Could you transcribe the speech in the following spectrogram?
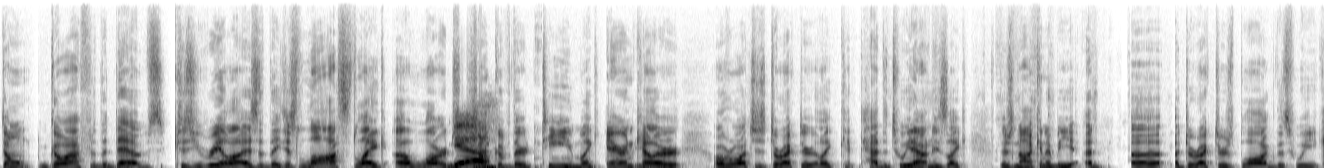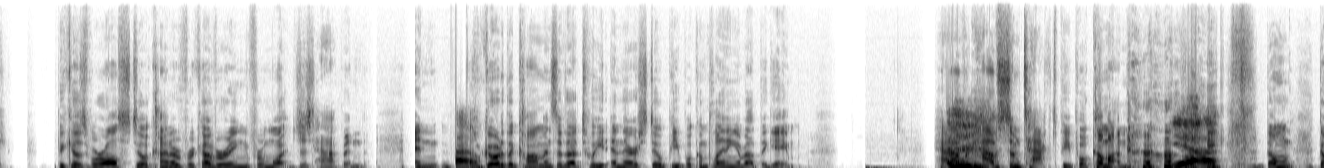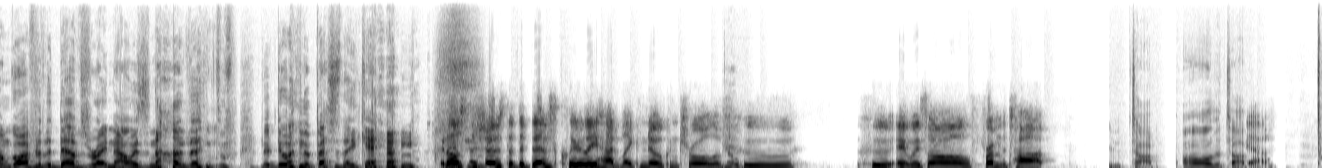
don't go after the devs because you realize that they just lost like a large Yeah. chunk of their team like aaron mm-hmm. keller overwatch's director like had to tweet out and he's like there's not going to be a, a a director's blog this week because we're all still kind of recovering from what just happened. and Wow. you go to the comments of that tweet, and there are still people complaining about the game. Have have some tact, people. Come on. Yeah. like, don't don't go after the devs right now. It's not they're doing the best they can. It also shows that the devs clearly had like no control of Nope. who who it was all from the top. top all the top Yeah.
